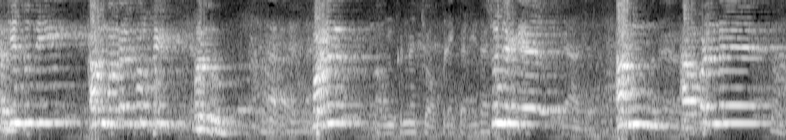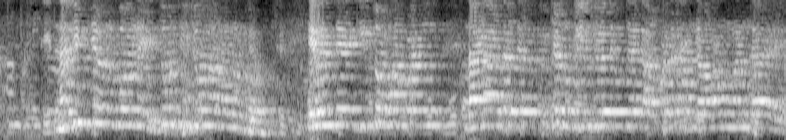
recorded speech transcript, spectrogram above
હજી સુધી આમ મગજમાં ફિટ બધું. પણ શું છે કે આમ આપણને નજીકથી અનુભવ નહીં દૂરથી જોવાનો અનુભવ. એવી રીતે ગીતોમાં પણ નાના હતા ત્યારે પિક્ચરનું ગીત જોયું એવું થાય કે આપણને પણ ગાવાનું મન થાય.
